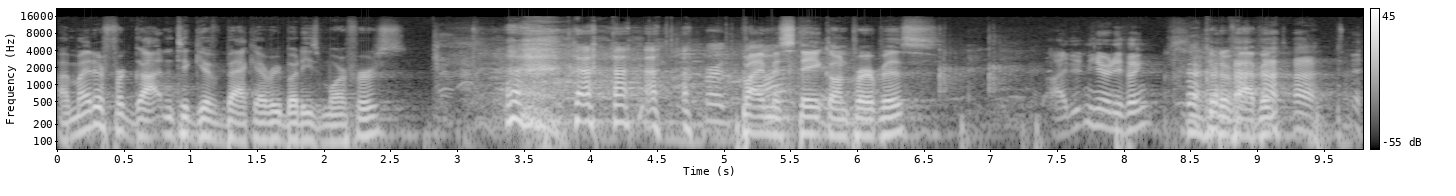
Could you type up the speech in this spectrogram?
I might have forgotten to give back everybody's morphers by mistake on purpose. I didn't hear anything. Could have happened.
